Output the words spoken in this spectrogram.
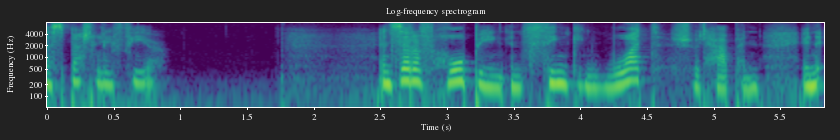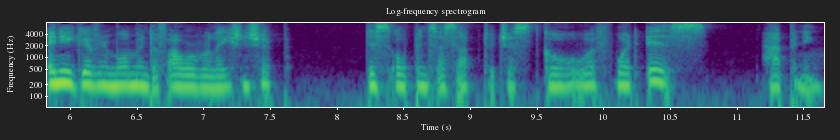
especially fear. Instead of hoping and thinking what should happen in any given moment of our relationship, this opens us up to just go with what is happening.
